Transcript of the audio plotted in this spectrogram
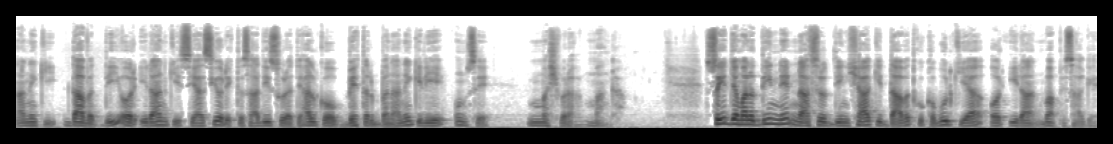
آنے کی دعوت دی اور ایران کی سیاسی اور اقتصادی صورتحال کو بہتر بنانے کے لیے ان سے مشورہ مانگا۔ سید جمال الدین نے ناصر الدین شاہ کی دعوت کو قبول کیا اور ایران واپس آ گئے۔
